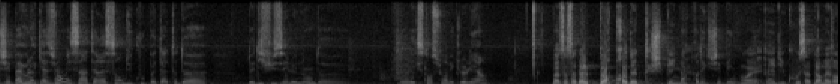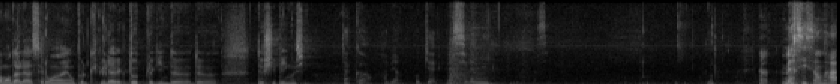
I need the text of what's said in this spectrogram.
J'ai pas eu l'occasion, mais c'est intéressant du coup peut-être de, diffuser le nom de l'extension avec le lien. Bah, ça s'appelle Per Product Shipping. Per Product Shipping. Ouais, et du coup, ça permet vraiment d'aller assez loin et on peut le cumuler avec d'autres plugins de, de, shipping aussi. D'accord, très bien. Ok, merci Rémi. Merci, merci Sandra.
